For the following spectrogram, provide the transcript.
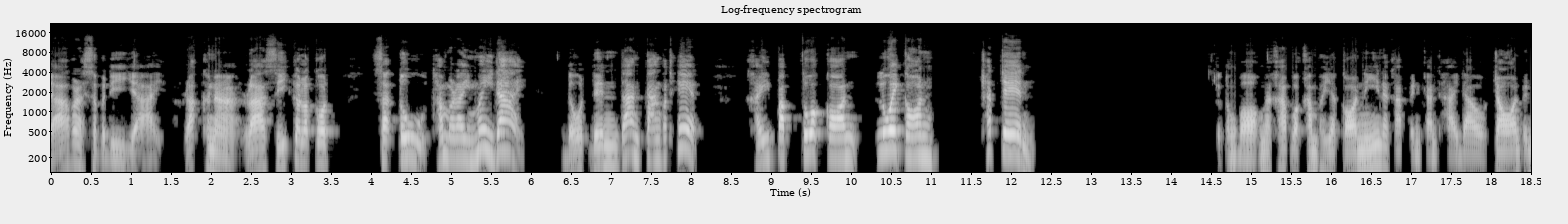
ดาวพฤหัสบดีย้าย ลัคนาราศีกรกฎศัตรูทำอะไรไม่ได้ โดดเด่นด้านต่างประเทศ ใครปรับตัวก่อนรวยก่อน ชัดเจน ก็ต้องบอกนะครับว่าคำพยากรณ์นี้นะครับ เป็นการทายดาวจรเป็น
